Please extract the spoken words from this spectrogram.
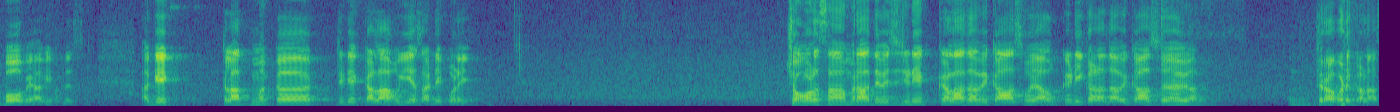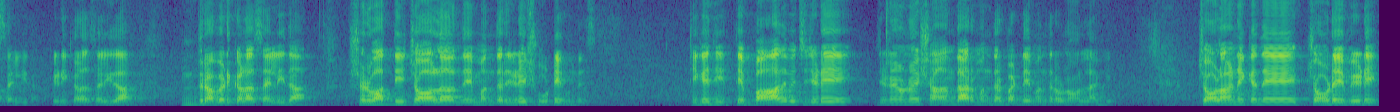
ਬਹੁ ਵਿਆਹ ਵੀ ਹੁੰਦੇ ਸੀ। ਅੱਗੇ ਕਲਾਤਮਕ, ਜਿਹੜੀਆਂ ਕਲਾ ਹੋਈ ਹੈ ਸਾਡੇ ਕੋਲੇ ਚੌਲ ਸਾਮਰਾਜ ਦੇ ਵਿੱਚ ਜਿਹੜੀ ਕਲਾ ਦਾ ਵਿਕਾਸ ਹੋਇਆ, ਉਹ ਕਿਹੜੀ ਕਲਾ ਦਾ ਵਿਕਾਸ ਹੋਇਆ ਹੈਗਾ? ਦ੍ਰਵੜ ਕਲਾ ਸ਼ੈਲੀ ਦਾ। ਕਿਹੜੀ ਕਲਾ ਸ਼ੈਲੀ ਦਾ? ਦ੍ਰਵੜ ਕਲਾ ਸ਼ੈਲੀ ਦਾ। ਸ਼ੁਰੂਆਤੀ ਚੌਲ ਦੇ ਮੰਦਰ ਜਿਹੜੇ ਛੋਟੇ ਹੁੰਦੇ ਸੀ। ਠੀਕ ਹੈ ਜੀ? ਤੇ ਬਾਅਦ ਵਿੱਚ ਜਿਹੜੇ ਜਿਹੜੇ ਉਹਨਾਂ ਨੇ ਸ਼ਾਨਦਾਰ ਮੰਦਰ, ਵੱਡੇ ਮੰਦਿਰ ਬਣਾਉਣ ਲੱਗੇ ਚੌਲਾਂ ਨੇ ਕਹਿੰਦੇ ਚੌੜੇ ਵਿਹੜੇ।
